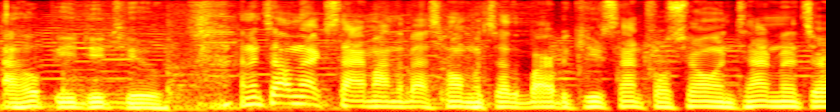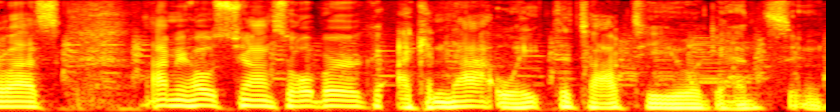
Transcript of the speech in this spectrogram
I hope you do too. And until next time on the best moments of the Barbecue Central show in 10 minutes or less, I'm your host, Jon Solberg. I cannot wait to talk to you again soon.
